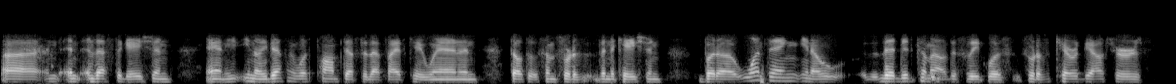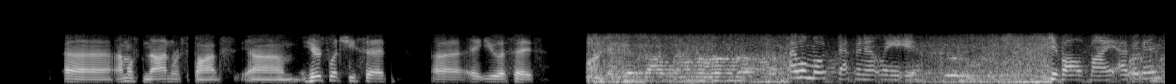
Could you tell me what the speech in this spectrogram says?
uh, and, and investigation, and he, you know, he definitely was pumped after that 5K win and felt it was some sort of vindication. But uh, one thing, you know, that did come out this week was sort of Kara Goucher's uh, almost non-response. Um, here's what she said uh, at USA's. I will most definitely give all of my evidence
